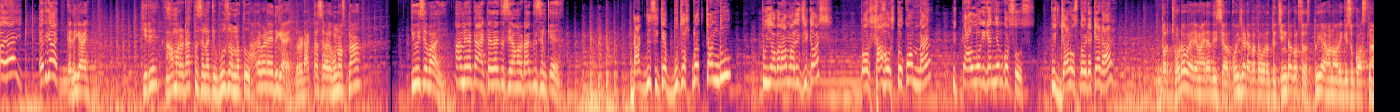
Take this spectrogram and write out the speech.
ওই ওই এদিকে আয়। এদিকে আয়। কিরে আমার ডাকতেছে নাকি? বুঝলাম না তো। আরে বেটা এদিকে আয়। তোরা ডাকতাছে হুনস না? কি হয়েছে ভাই? আমি একা হাঁটতে যাইতেছি আমার ডাক দিছেন কে? ডাক দিছি কে? বুঝস না চান্দু? তুই আবার আমারে জিজ্ঞাস? তোর সাহস তো কম না? তুই কার লগে গ্যাঞ্জাম করছস? তুই জানোস না ওইটা কেডা? তোর ছোট ভাইরে মাইরা দিছে আর কলজাটা কত বড় তুই চিন্তা করছস? তুই এখন ওরে কিছু কস না।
